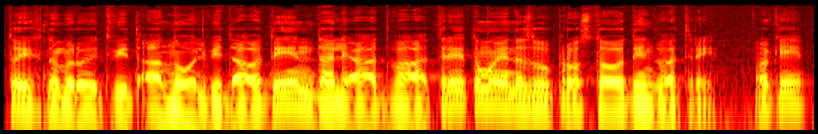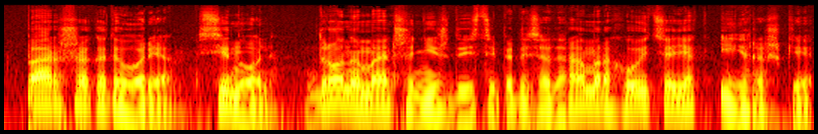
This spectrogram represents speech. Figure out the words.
то їх нумерують від А0 від А1, далі А2, А3, тому я назву просто 1, 2, 3. Окей. Перша категорія Сі0. Дрони менше ніж 250 грам рахуються як іграшки,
